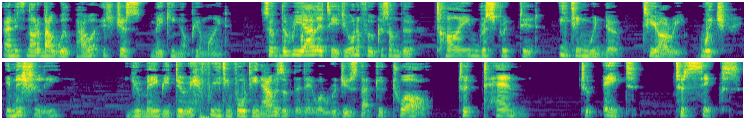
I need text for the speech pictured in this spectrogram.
And it's not about willpower, it's just making up your mind. So the reality is you want to focus on the time restricted eating window, TRE, which initially you may be doing eating 14 hours of the day. Well, reduce that to 12, to 10, to 8, to 6,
